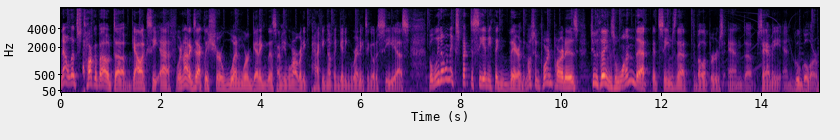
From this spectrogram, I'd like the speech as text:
Now let's talk about uh, Galaxy F. We're not exactly sure when we're getting this. I mean, we're already packing up and getting ready to go to CES, but we don't expect to see anything there. The most important part is two things. One, that it seems that developers and uh, Sammy and Google are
